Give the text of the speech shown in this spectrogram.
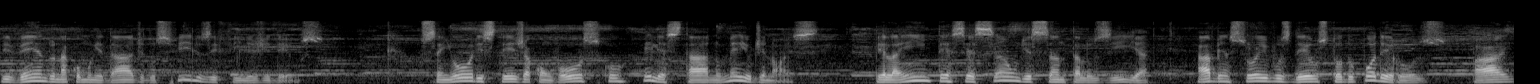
vivendo na comunidade dos filhos e filhas de Deus. Senhor esteja convosco, Ele está no meio de nós. Pela intercessão de Santa Luzia, abençoe-vos Deus Todo-Poderoso, Pai,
